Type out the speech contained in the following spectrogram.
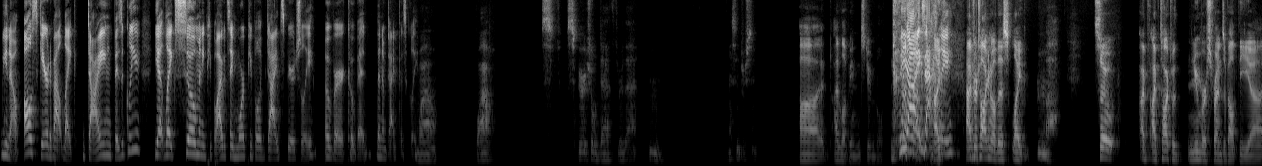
you know, all scared about like dying physically, yet like so many people, I would say more people have died spiritually over COVID than have died physically. Wow. Wow. S- spiritual death through that. Hmm. That's interesting. Uh, I love being in student Steubenville. yeah, exactly. after talking about this, like, so I've I've talked with numerous friends about the. Uh,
